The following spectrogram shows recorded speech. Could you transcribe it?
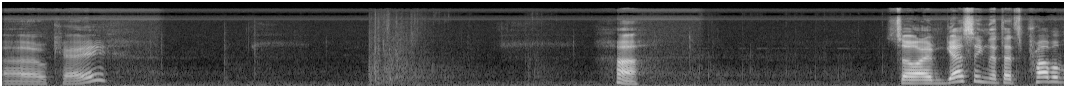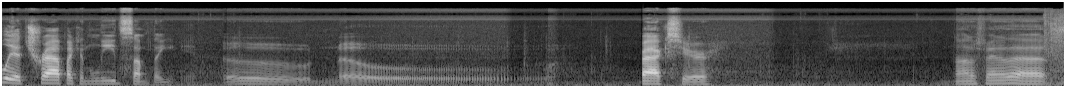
Okay. Huh. So I'm guessing that that's probably a trap I can lead something in. Oh, no. Cracks here. Not a fan of that.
